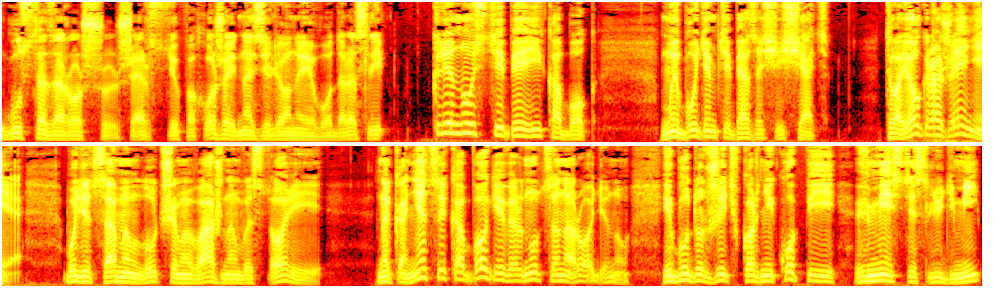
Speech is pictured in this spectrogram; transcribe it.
густо заросшую шерстью, похожей на зеленые водоросли. «Клянусь тебе, и кабок, мы будем тебя защищать. Твое грожение будет самым лучшим и важным в истории. Наконец и кабоги вернутся на родину и будут жить в корникопии вместе с людьми.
